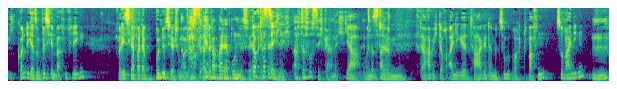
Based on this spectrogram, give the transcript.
ich konnte ja so ein bisschen Waffen pflegen, weil ich es ja bei der Bundeswehr schon mal Warst gemacht hatte. etwa bei der Bundeswehr? Doch, tatsächlich. Ach, das wusste ich gar nicht. Ja, und ähm, da habe ich doch einige Tage damit zugebracht, Waffen zu reinigen. Mhm.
